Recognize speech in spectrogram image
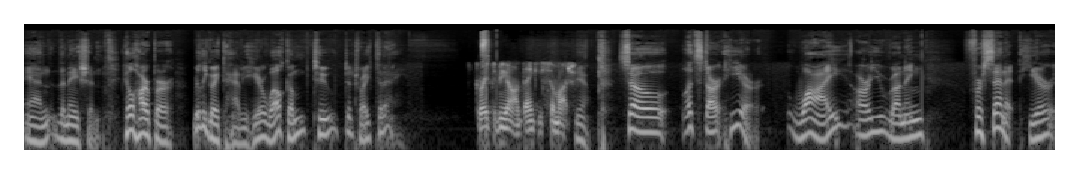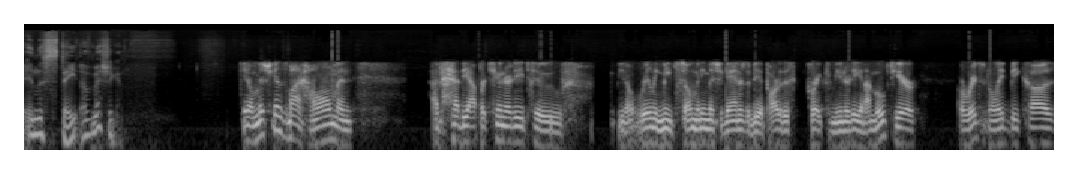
and the nation? Hill Harper, really great to have you here. Welcome to Detroit Today. Great to be on. Thank you so much. Yeah. So let's start here. Why are you running for Senate here in the state of Michigan? You know, Michigan's my home, and I've had the opportunity to, you know, really meet so many Michiganders and be a part of this great community. And I moved here originally because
